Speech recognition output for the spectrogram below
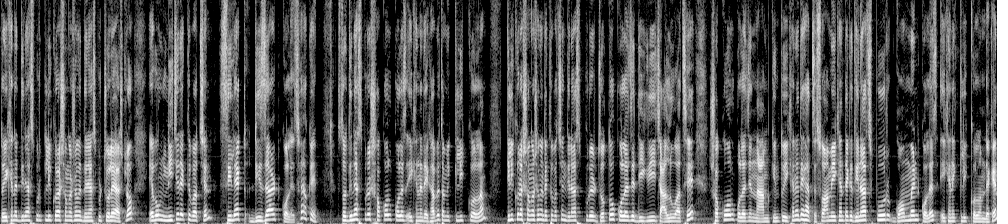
তো এখানে দিনাজপুর ক্লিক করার সঙ্গে সঙ্গে দিনাজপুর চলে আসলো এবং নিচে দেখতে পাচ্ছেন সিলেক্ট ডিজার্ট কলেজ হ্যাঁ ওকে তো দিনাজপুরের সকল কলেজ এইখানে দেখাবে। তো আমি ক্লিক করলাম। ক্লিক করার সঙ্গে সঙ্গে দেখতে পাচ্ছেন দিনাজপুরের যত কলেজে ডিগ্রি চালু আছে, সকল কলেজের নাম কিন্তু এখানে দেখাচ্ছে। সো আমি এখান থেকে দিনাজপুর গভর্নমেন্ট কলেজ এখানে ক্লিক করলাম, দেখেন।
